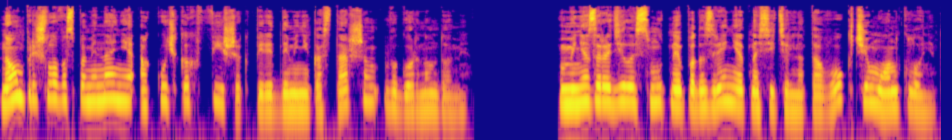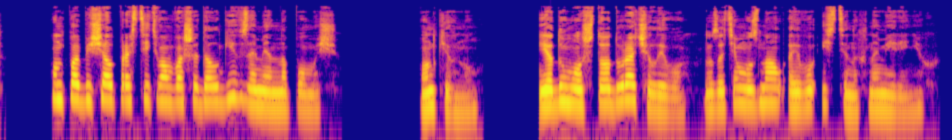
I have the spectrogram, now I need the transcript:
На ум пришло воспоминание о кучках фишек перед Доминика-старшим в игорном доме. У меня зародилось смутное подозрение относительно того, к чему он клонит. Он пообещал простить вам ваши долги взамен на помощь. Он кивнул. Я думал, что одурачил его, но затем узнал о его истинных намерениях.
